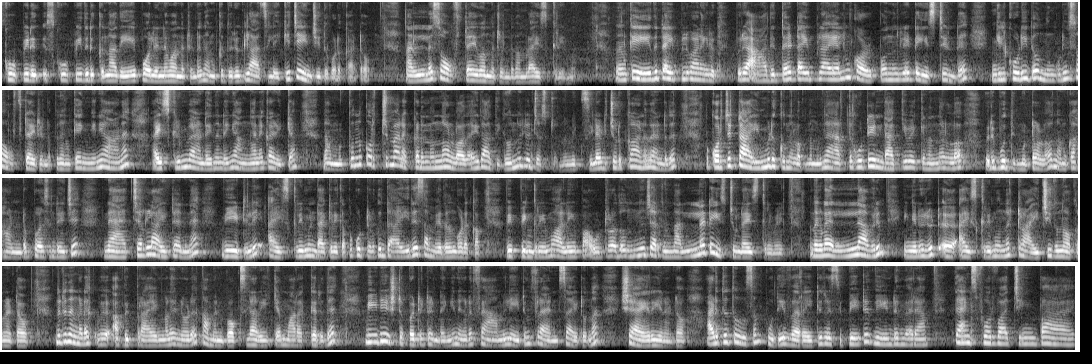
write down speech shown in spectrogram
സ്കൂപ്പ് സ്കൂപ്പ് ചെയ്തെടുക്കുന്ന അതേപോലെ തന്നെ വന്നിട്ടുണ്ട്. നമുക്കിതൊരു ഗ്ലാസ്സിലേക്ക് ചേഞ്ച് ചെയ്ത് കൊടുക്കാം കേട്ടോ നല്ല സോഫ്റ്റായി വന്നിട്ടുണ്ട് നമ്മുടെ ഐസ്ക്രീം നമുക്ക് ഏത് ടൈപ്പിൽ വേണമെങ്കിലും. ഇപ്പോൾ ഒരു ആദ്യത്തെ ടൈപ്പിലായാലും കുഴപ്പമൊന്നുമില്ല ടേസ്റ്റ് ഉണ്ട്. എങ്കിൽ കൂടി ഇതൊന്നും കൂടി സോഫ്റ്റ് ആയിട്ടുണ്ട്. അപ്പോൾ നിങ്ങൾക്ക് എങ്ങനെയാണ് ഐസ്ക്രീം വേണ്ടതെന്നുണ്ടെങ്കിൽ അങ്ങനെ കഴിക്കാം. നമുക്കൊന്ന് കുറച്ച് മെനക്കെടണം എന്നുള്ളൂ അതായത് അധികമൊന്നുമില്ല. ജസ്റ്റ് ഒന്ന് മിക്സിയിൽ അടിച്ചെടുക്കുകയാണ് വേണ്ടത്. അപ്പോൾ കുറച്ച് ടൈം എടുക്കുന്നുള്ളൂ. അപ്പോൾ നമ്മൾ നേരത്തെ കൂട്ടി ഉണ്ടാക്കി വെക്കണം എന്നുള്ള ഒരു ബുദ്ധിമുട്ടുള്ളൂ. നമുക്ക് ഹൺഡ്രഡ് പെർസെന്റേജ് നാച്ചുറലായിട്ട് തന്നെ വീട്ടിൽ ഐസ്ക്രീം ഉണ്ടാക്കിയെടുക്കാം അപ്പോൾ കുട്ടികൾക്ക് ധൈര്യസമേതം കൊടുക്കാം. വിപ്പിംഗ് ക്രീമോ അല്ലെങ്കിൽ പൗഡറോ അതൊന്നും ചേർക്കില്ല നല്ല ടേസ്റ്റ് ഉണ്ട് ഐസ്ക്രീമിന് അപ്പോൾ നിങ്ങൾ എല്ലാവരും ഇങ്ങനൊരു ഐസ്ക്രീം ഒന്ന് ട്രൈ ചെയ്ത് നോക്കണം കേട്ടോ എന്നിട്ട് നിങ്ങളുടെ അഭിപ്രായങ്ങൾ എന്നോട് കമന്റ് ബോക്സിൽ അറിയിക്കാൻ മറക്കരുത്. വീഡിയോ ഇഷ്ടപ്പെട്ടിട്ടുണ്ടെങ്കിൽ നിങ്ങളുടെ ഫാമിലിയായിട്ടും ഫ്രണ്ട്സായിട്ടൊന്ന് ഷെയർ ചെയ്യണം കേട്ടോ അടുത്ത ദിവസം പുതിയ വെറൈറ്റി റെസിപ്പി ആയിട്ട് വീണ്ടും വരാം. Thanks for watching bye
